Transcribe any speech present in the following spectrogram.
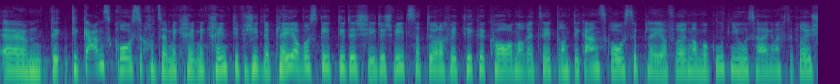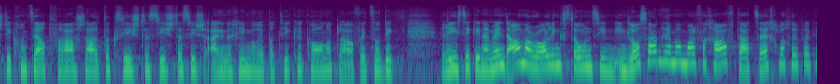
ähm, die, die, ganz großen Konzerne, man kennt, man kennt, die verschiedenen Player, die es gibt in der, in der Schweiz, natürlich wie Ticket Corner etc. Und die ganz großen Player, früher, wo Good News eigentlich der grösste Konzertveranstalter war, das ist, das ist eigentlich immer über Ticket Corner gelaufen. So die riesigen, wir haben auch mal Rolling Stones in, in Lausanne haben wir mal verkauft, tatsächlich übrigens.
